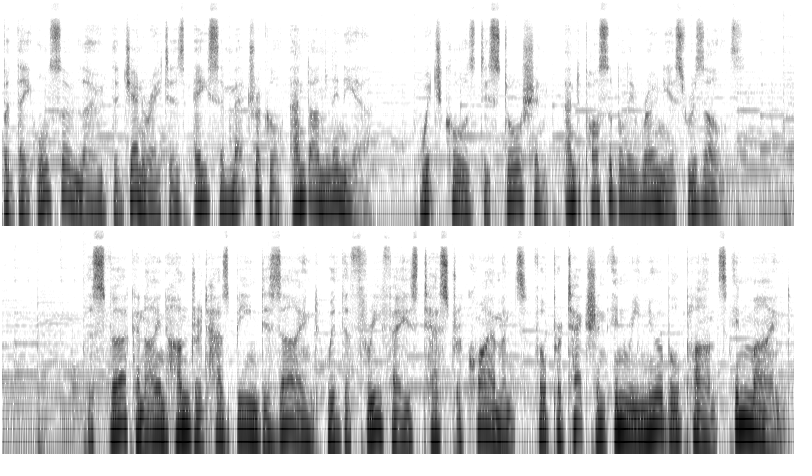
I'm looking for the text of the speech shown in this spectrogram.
but they also load the generators asymmetrical and unlinear, which cause distortion and possible erroneous results. The SVERKER 900 has been designed with the three-phase test requirements for protection in renewable plants in mind.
